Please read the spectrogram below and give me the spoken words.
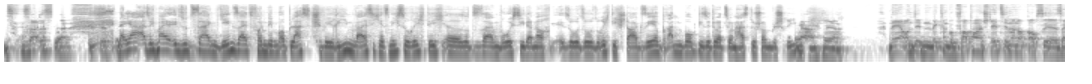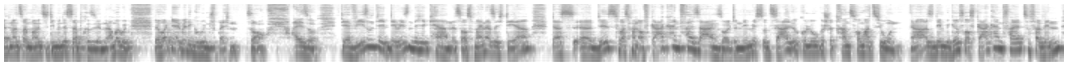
So. so das, das naja, also ich meine, sozusagen jenseits von dem Oblast Schwerin weiß ich jetzt nicht so richtig, äh, sozusagen, wo ich sie dann noch so, so, so richtig stark sehe. Brandenburg, die Situation hast du schon beschrieben. Ja, ja. Naja, und in Mecklenburg-Vorpommern stellt sie immer noch auch seit 1990 die Ministerpräsidentin. Aber gut, wir wollten ja über die Grünen sprechen. So, also der wesentliche, der wesentliche Kern ist aus meiner Sicht der, dass äh, das, was man auf gar keinen Fall sagen sollte, nämlich sozial-ökologische Transformation, ja, also den Begriff auf gar keinen Fall zu verwenden,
